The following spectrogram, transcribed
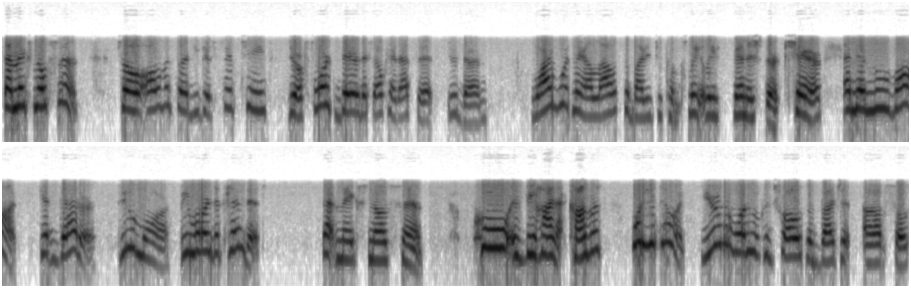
That makes no sense. So all of a sudden you get 15, you're a fourth there, they say, okay, that's it, you're done why wouldn't they allow somebody to completely finish their care and then move on, get better, do more, be more independent? That makes no sense. Who is behind that? Congress? What are you doing? You're the one who controls the budget of Social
